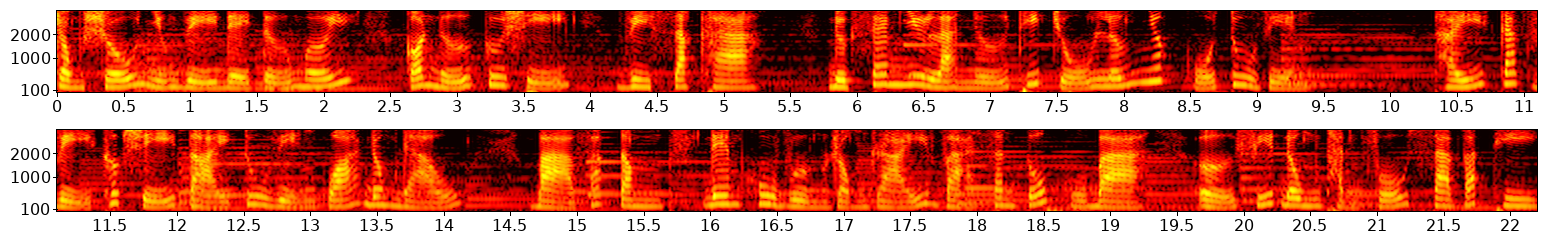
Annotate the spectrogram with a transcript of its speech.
trong số những vị đệ tử mới có nữ cư sĩ Visakha được xem như là nữ thí chủ lớn nhất của tu viện. Thấy các vị khất sĩ tại tu viện quá đông đảo, bà phát tâm đem khu vườn rộng rãi và xanh tốt của bà ở phía đông thành phố Savatthi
